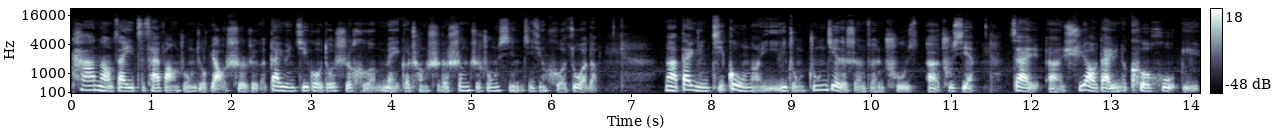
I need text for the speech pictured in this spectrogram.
他呢在一次采访中就表示，这个代孕机构都是和每个城市的生殖中心进行合作的。那代孕机构呢，以一种中介的身份出呃出现。在呃需要代孕的客户与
